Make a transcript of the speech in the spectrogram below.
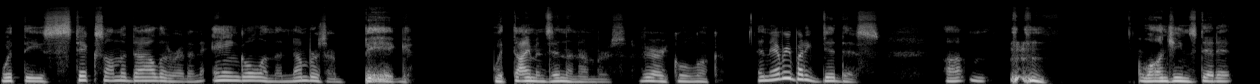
with these sticks on the dial that are at an angle, and the numbers are big with diamonds in the numbers. Very cool look. And everybody did this. Uh, Longines did it.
